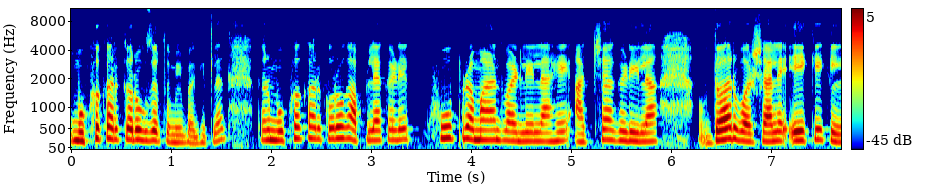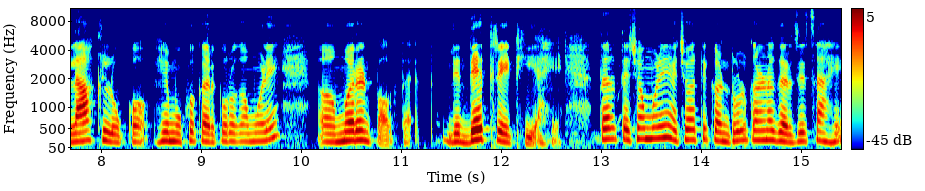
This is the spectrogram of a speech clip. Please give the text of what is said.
मुखकर्करोग जर तुम्ही बघितलात तर मुखकर्करोग आपल्याकडे खूप प्रमाणात वाढलेला आहे. आजच्या घडीला दर वर्षाला एक एक लाख लोक हे मुख कर्करोगामुळे मरण पावत आहेत डेथ रेट ही आहे. तर त्याच्यामुळे याच्यावरती कंट्रोल करणं गरजेचं आहे.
